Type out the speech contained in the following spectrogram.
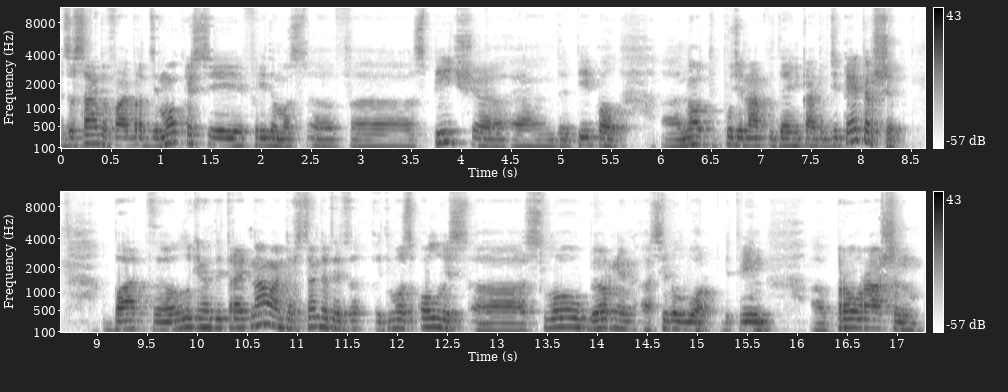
as a sign of vibrant democracy, freedom of, of uh, speech, uh, and the people uh, not putting up with any kind of dictatorship. But uh, looking at it right now, I understand that it was always a slow burning uh, civil war between uh, pro-Russian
